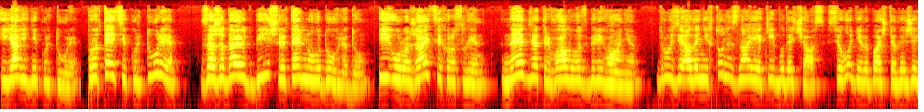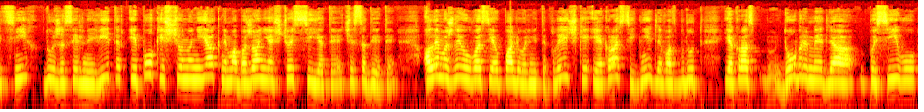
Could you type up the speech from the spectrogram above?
і ягідні культури. Проте ці культури зажадають більш ретельного догляду, і урожай цих рослин не для тривалого зберігання. Друзі, але ніхто не знає, який буде час. Сьогодні, ви бачите, лежить сніг, дуже сильний вітер, і поки що ну ніяк нема бажання щось сіяти чи садити. Але, можливо, у вас є опалювальні теплички, і якраз ці дні для вас будуть якраз добрими для посіву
